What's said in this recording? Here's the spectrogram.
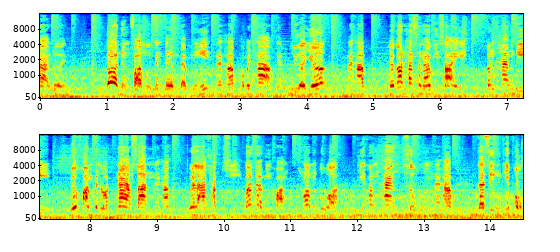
มากๆเลย ก็หนึ่งฝ่ามือเต็มๆแบบนี้นะครับเอาไปทาบเนี่ยเหลือเยอะนะครับ แล้วก็ทัศนวิสัย ค่อนข้างดี ด้วยความเป็นรถหน้าสั้นนะครับ เวลาขับขี่ก็จะมีความคล่องตัวที่ค่อนข้างสูงนะครับ แต่สิ่งที่ผม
